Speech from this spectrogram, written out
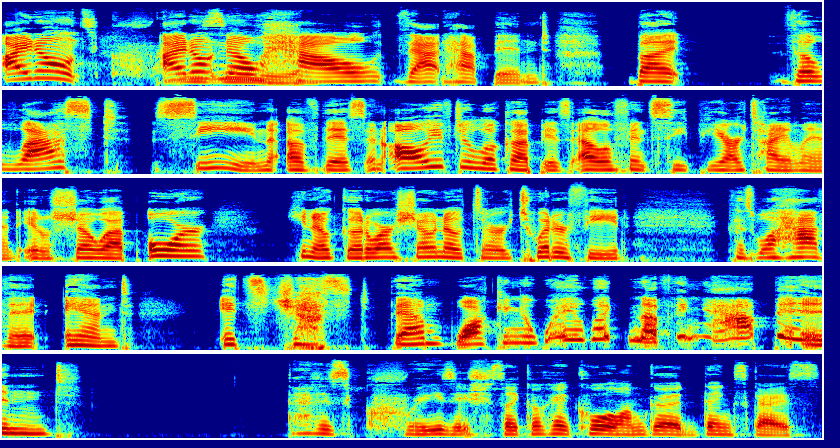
I don't I don't know how that happened, but the last scene of this, and all you have to look up is Elephant CPR Thailand. It'll show up, or, you know, go to our show notes or our Twitter feed because we'll have it. And it's just them walking away like nothing happened. That is crazy. She's like, okay, cool, I'm good. Thanks, guys.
